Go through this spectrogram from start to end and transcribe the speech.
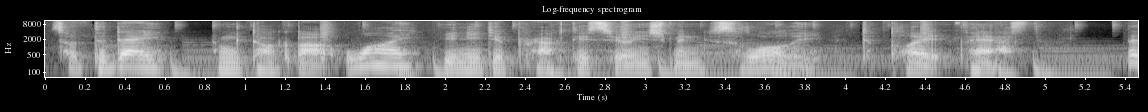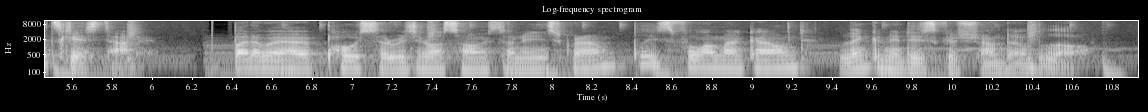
So today, I'm going to talk about why you need to practice your instrument slowly to play it fast. Let's get started. By the way, I post original songs on Instagram. Please follow my account, link in the description down below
